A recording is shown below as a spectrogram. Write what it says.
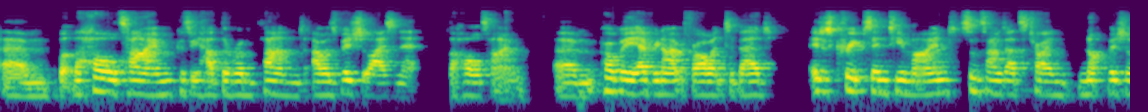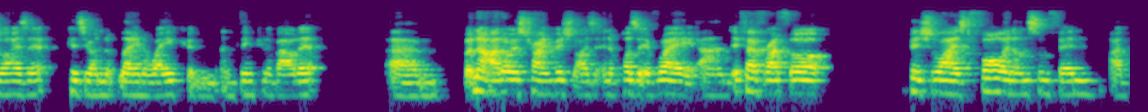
Um, but the whole time, because we had the run planned, I was visualizing it the whole time. Um, probably every night before I went to bed, it just creeps into your mind. Sometimes I had to try and not visualize it because you end up laying awake and, and thinking about it. Um, but no, I'd always try and visualize it in a positive way. And if ever I thought visualized falling on something, I'd,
